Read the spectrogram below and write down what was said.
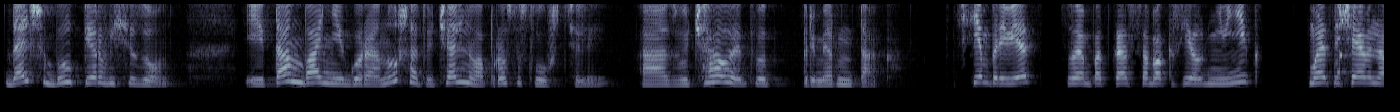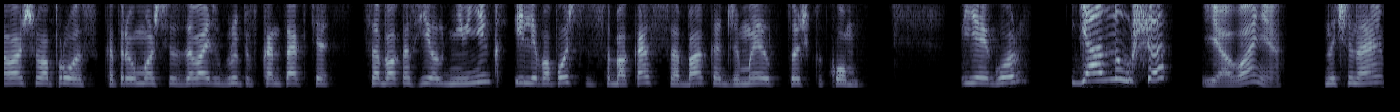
Дальше был первый сезон. И там Ваня, Егор и Ануша отвечали на вопросы слушателей. А звучало это вот примерно так. Всем привет! С вами подкаст «Собака съела дневник». Мы отвечаем на ваши вопросы, которые вы можете задавать в группе ВКонтакте «Собака съела дневник» или по почте собака собака gmail.com. Я Егор. Я Нуша. Я Ваня. Начинаем.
